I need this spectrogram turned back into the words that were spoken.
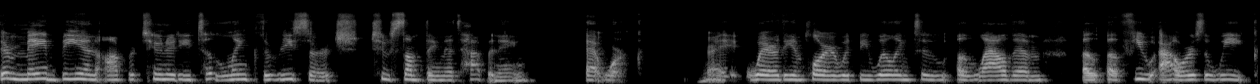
there may be an opportunity to link the research to something that's happening at work, mm-hmm. right? Where the employer would be willing to allow them a, a few hours a week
